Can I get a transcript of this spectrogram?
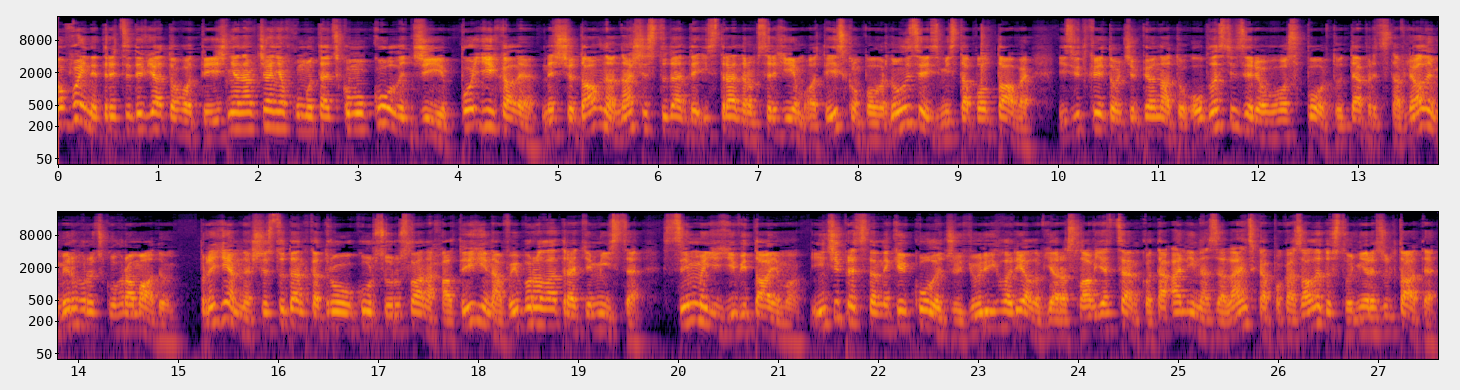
Новини 39-го тижня навчання в Хомутецькому коледжі. Поїхали! Нещодавно наші студенти із тренером Сергієм Отиськом повернулися із міста Полтави із відкритого чемпіонату області зірьового спорту, де представляли Миргородську громаду. Приємно, що студентка другого курсу Руслана Халтигіна виборола третє місце. З цим ми її вітаємо. Інші представники коледжу Юрій Горєлов, Ярослав Яценко та Аліна Зеленська показали достойні результати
